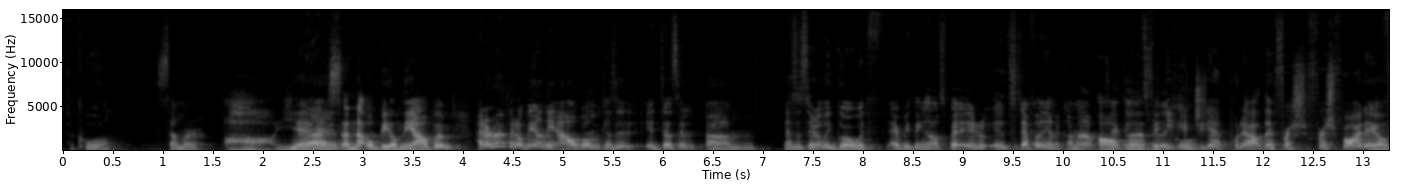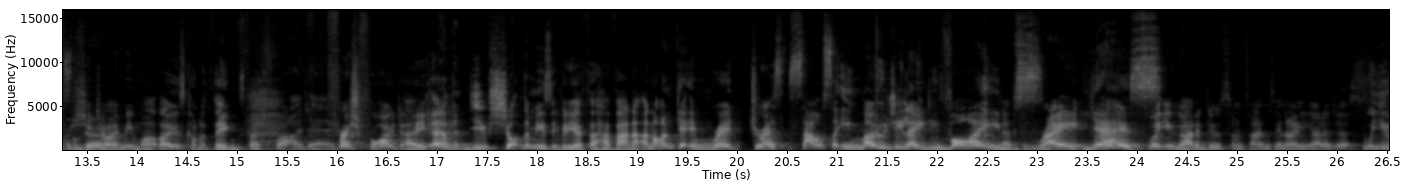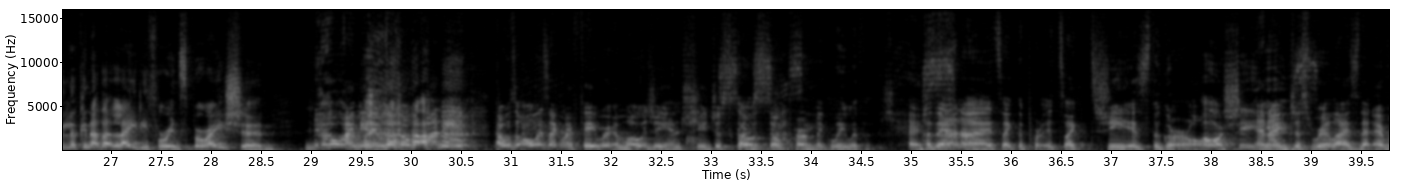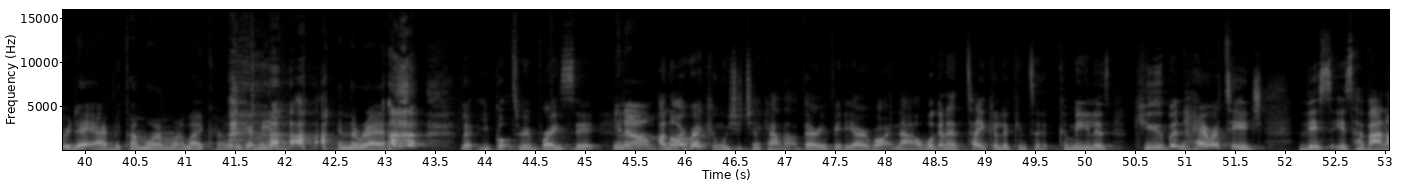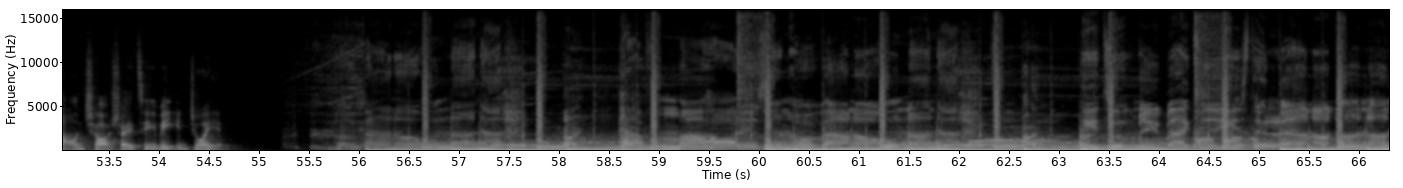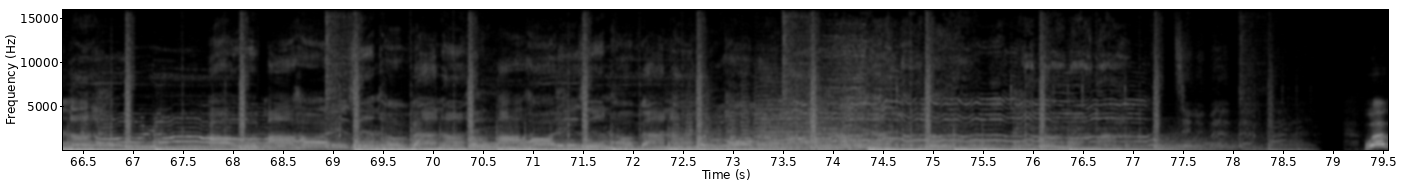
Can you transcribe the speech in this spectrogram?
a cool summer. Oh, yes. Vibe. And that will be on the album? I don't know if it'll be on the album because it, it doesn't um, necessarily go with everything else, but it, it's definitely gonna come out. Oh, I think perfect. Really you cool. can, yeah, put it out there, Fresh Fresh Friday or something. Do you know what I mean? One of those kind of things. Fresh Friday. Fresh Friday. Um, you've shot the music video for Havana, and I'm getting red dress salsa emoji lady vibes. That's right. Yes. That's what you gotta do sometimes. You know, you gotta just. Were you looking at that lady for inspiration? No, I mean it was so funny. That was always like my favorite emoji, and she oh, just So goes so perfectly with Yes. Havana. It's like the it's like she is the girl. Oh, she And I just realized that every day I become more and more like her. Look at me in, in the red. Look, you've got to embrace it. You know. And I reckon we should check out that very video right now. We're going to take a look into Camila's Cuban heritage. This is Havana on Chart Show TV. Enjoy it. Havana,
